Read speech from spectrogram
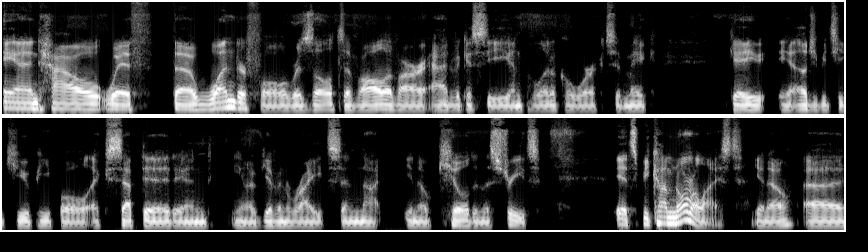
and how with the wonderful result of all of our advocacy and political work to make gay you know, LGBTQ people accepted and you know given rights and not you know killed in the streets. It's become normalized. You know, uh,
